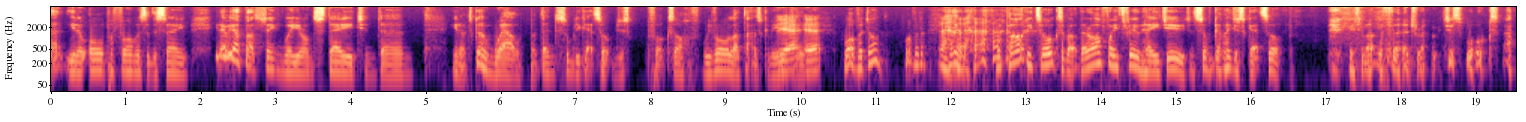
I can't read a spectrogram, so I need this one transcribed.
uh, you know, all performers are the same. You know, we had that thing where you're on stage and. Um, you know, it's going well, but then somebody gets up and just fucks off. We've all had that as comedians. Yeah, yeah. What have I done? What have I done? Anyway, McCartney talks about they're halfway through Hey Jude, and some guy just gets up in about the third row, just walks out.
